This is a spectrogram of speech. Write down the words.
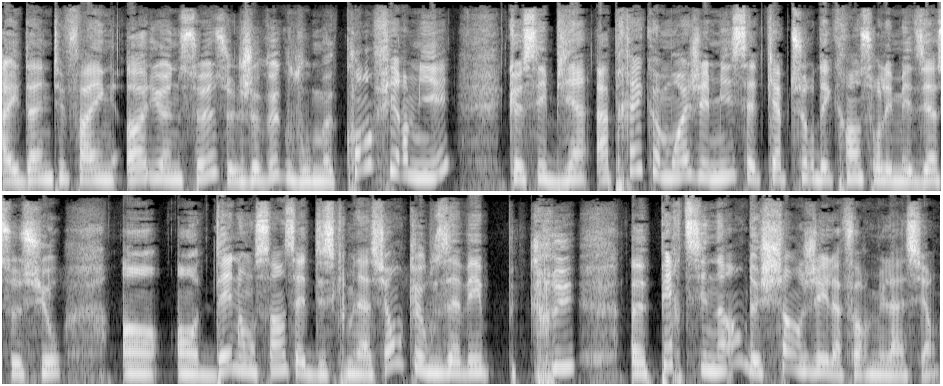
Identifying Audiences. Je veux que vous me confirmiez que c'est bien après que moi j'ai mis cette capture d'écran sur les médias sociaux en, en dénonçant cette discrimination que vous avez cru euh, pertinent de changer la formulation?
